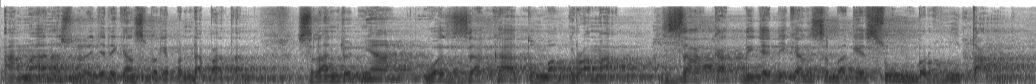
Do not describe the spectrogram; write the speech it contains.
Amanah sudah dijadikan sebagai pendapatan. Selanjutnya wazakatu magrama zakat dijadikan sebagai sumber hutang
